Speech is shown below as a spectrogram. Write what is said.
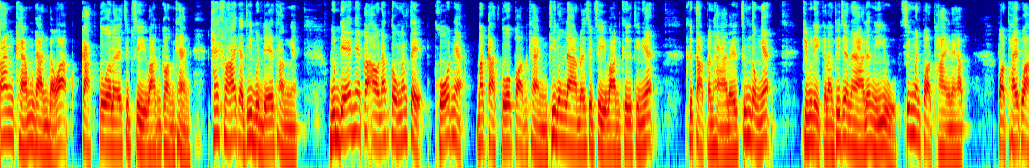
ตั้งแคมป์กันแบบว่ากักตัวเลย 14 วันก่อนแข่ง คล้ายๆกับที่บุนเดสทำไง บุนเดสเนี่ยก็เอานักตรงนักเตะโค้ชเนี่ยมากักตัวก่อนแข่งที่โรงแรมเลย 14 วันคือทีเนี้ยคือตัดปัญหาเลย ซึ่งตรงเนี้ยพรีเมียร์ลีกกำลังพิจารณาเรื่องนี้อยู่ ซึ่งมันปลอดภัยนะครับ ปลอดภัยกว่า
